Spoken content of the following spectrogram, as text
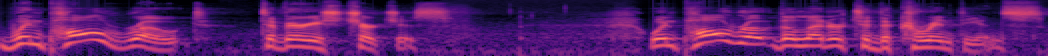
when Paul wrote to various churches, when Paul wrote the letter to the Corinthians,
